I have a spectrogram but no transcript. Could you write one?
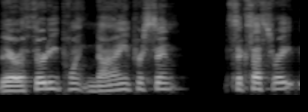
They're a 30.9% success rate,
